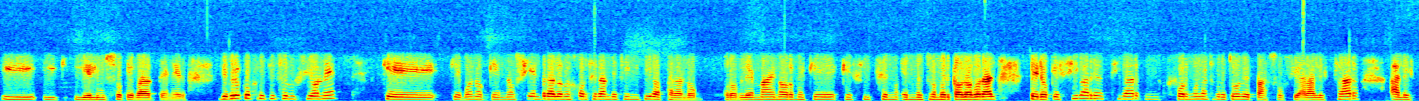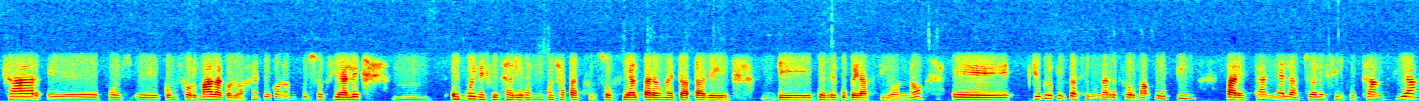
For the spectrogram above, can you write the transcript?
y, y el uso que va a tener. Yo creo que ofrece soluciones que, que, bueno que no siempre a lo mejor serán definitivas para los problemas enormes que, que existen en nuestro mercado laboral, pero que sí va a reactivar fórmulas sobre todo de paz social. Al estar al estar eh, pues eh, conformada con los agentes económicos y sociales mmm, es muy necesaria ahora mismo esa paz social para una etapa de recuperación, ¿no? Eh, yo creo que va a ser una reforma útil para España en las actuales circunstancias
